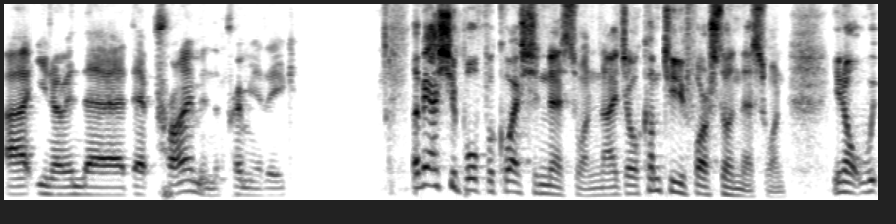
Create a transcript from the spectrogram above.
uh, you know, in their their prime in the Premier League. Let me ask you both a question. This one, Nigel. I'll come to you first on this one. You know, we,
